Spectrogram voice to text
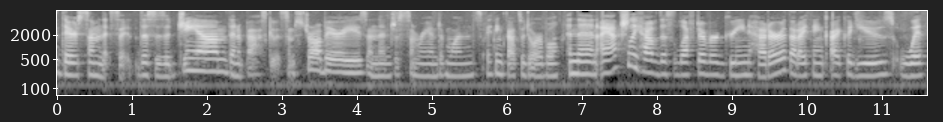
There's some that say this is a jam, then a basket with some strawberries, and then just some random ones. I think that's adorable. And then I actually have this leftover green header that I think I could use with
